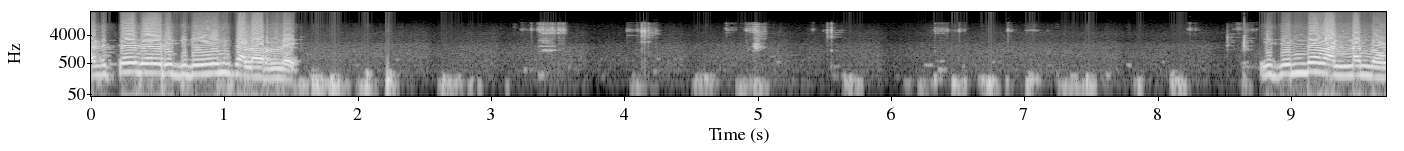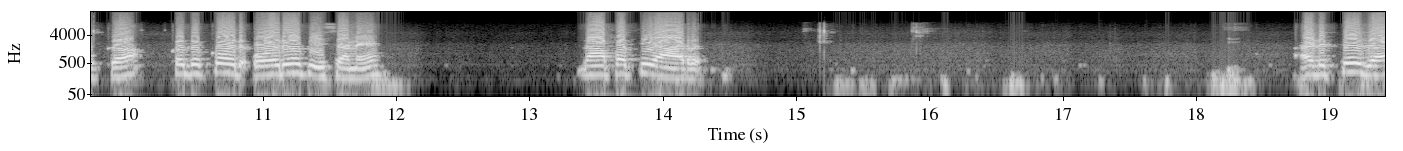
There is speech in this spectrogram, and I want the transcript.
അടുത്തത് ഒരു ഗ്രീൻ കളറിൽ. ഇതിന്റെ വണ്ണം നോക്കുക ഇതൊക്കെ ഓരോ പീസാണ് നാപ്പത്തി ആറ് അടുത്തതാ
